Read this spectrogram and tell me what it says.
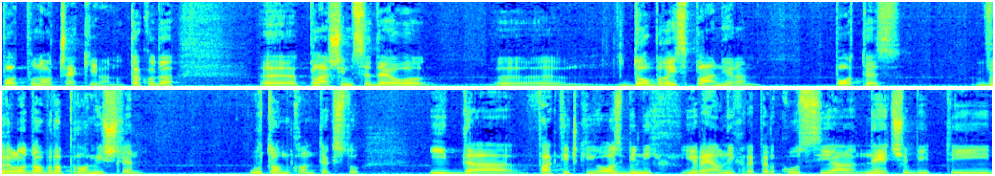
potpuno očekivano. Tako da e, plašim se da je ovo e, dobro isplaniran potez, vrlo dobro promišljen u tom kontekstu i da faktički ozbiljnih i realnih reperkusija neće biti i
